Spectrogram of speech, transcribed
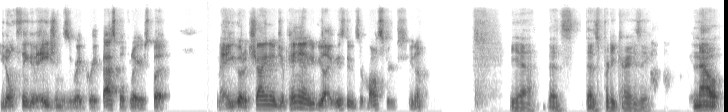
you don't think of Asians as great great basketball players, but man, you go to China and Japan, you'd be like, these dudes are monsters, you know? Yeah, that's that's pretty crazy. Now,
